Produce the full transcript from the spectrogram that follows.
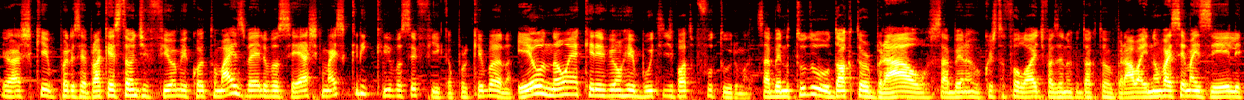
Eu acho que, por exemplo, a questão de filme, quanto mais velho você é, acho que mais cri-cri você fica. Porque, mano, eu não ia querer ver um reboot de Volta pro Futuro, mano. Sabendo tudo o Dr. Brown, sabendo o Christopher Lloyd fazendo o Dr. Brown, aí não vai ser mais ele.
